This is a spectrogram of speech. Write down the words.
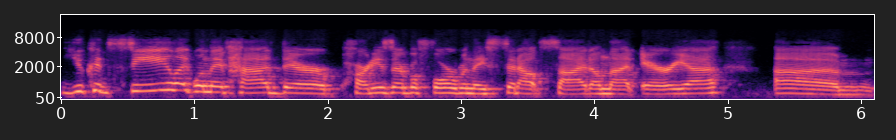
you could see like when they've had their parties there before when they sit outside on that area um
